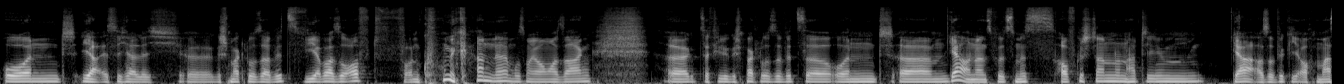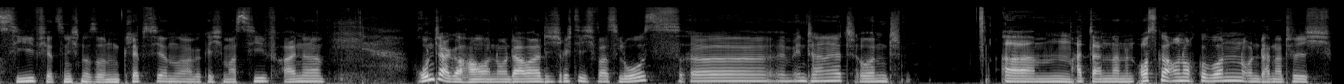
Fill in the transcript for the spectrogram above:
Und ja, ist sicherlich äh, geschmackloser Witz, wie aber so oft von Komikern, ne, muss man ja auch mal sagen. Äh, Gibt ja viele geschmacklose Witze und ähm, ja, und dann ist Will Smith aufgestanden und hat ihm ja, also wirklich auch massiv, jetzt nicht nur so ein Kläpschen, sondern wirklich massiv eine runtergehauen. Und da war natürlich richtig was los äh, im Internet und ähm, hat dann, einen Oscar auch noch gewonnen und hat natürlich,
